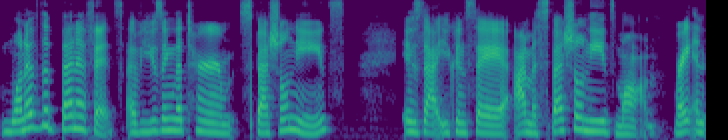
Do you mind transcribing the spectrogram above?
One of the benefits of using the term special needs is that you can say, I'm a special needs mom, right? And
